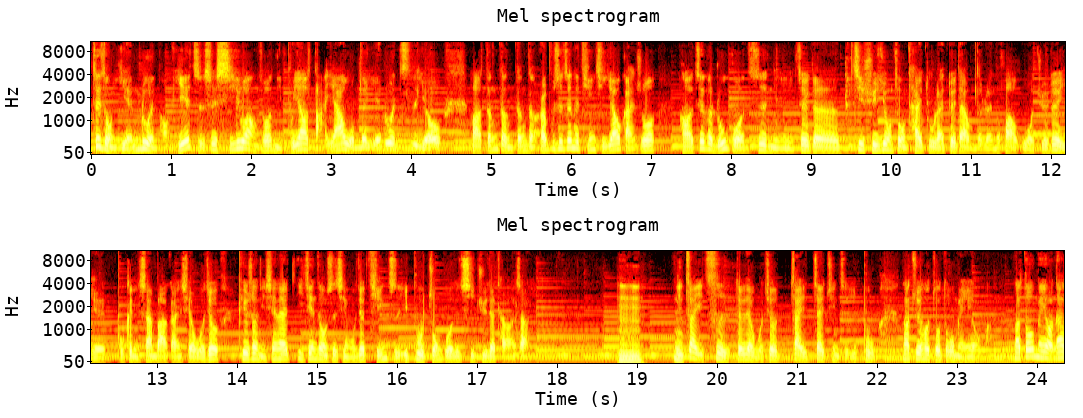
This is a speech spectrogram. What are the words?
这种言论哦，也只是希望说你不要打压我们的言论自由啊，等等等等，而不是真的挺起腰杆说。好，这个如果是你这个继续用这种态度来对待我们的人的话，我绝对也不跟你善罢甘休。我就，譬如说你现在一见这种事情，我就停止一部中国的戏剧在台湾上演。嗯哼，你再一次，对不对？我就再再禁止一部，那最后都都没有嘛？那都没有，那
